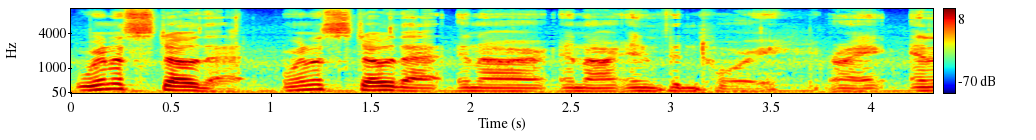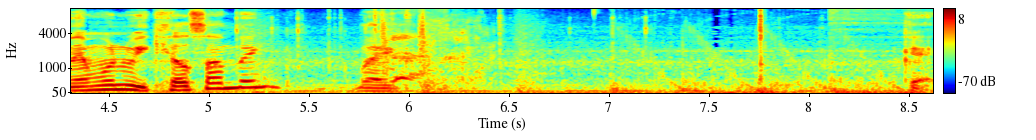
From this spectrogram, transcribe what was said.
we're gonna stow that. We're gonna stow that in our in our inventory, right? And then when we kill something, like Okay,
